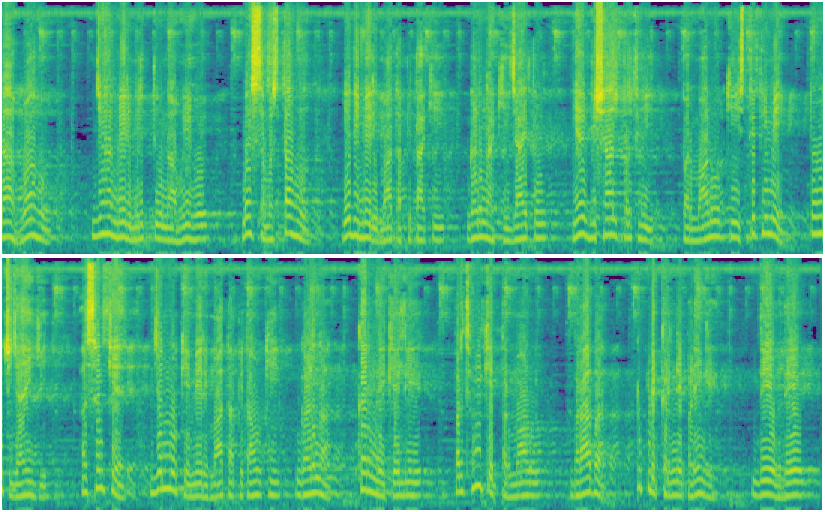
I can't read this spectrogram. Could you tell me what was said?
ना हुआ हो, जहाँ मेरी मृत्यु ना हुई हो। मैं समझता हूँ, यदि मेरे माता-पिता की गणना की जाए तो यह विशाल पृथ्वी परमाणुओं की स्थिति में पहुँच जाएगी। असंख्य जन्मों के मेरे माता-पिताओं की गणना करने के लिए पृथ्वी के परमाणु बराबर टुकड़े करने पड़ेंगे। देव देव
